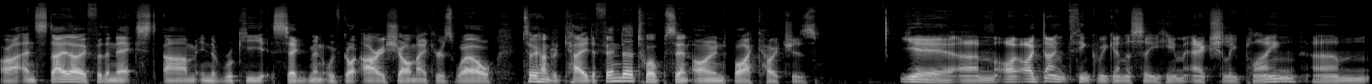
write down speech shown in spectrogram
All right, and Stato for the next um, in the rookie segment, we've got Ari Schoenmaker as well. 200k defender, 12% owned by coaches. Yeah, um, I, I, don't think we're going to see him actually playing um,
